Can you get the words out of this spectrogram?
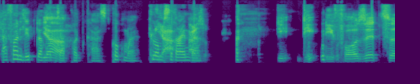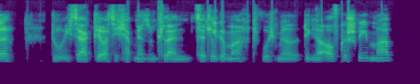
Davon lebt doch unser Ja, Podcast. Guck mal, plumps ja, rein da. also die, die, die Vorsätze, du, ich sag dir was, ich habe mir so einen kleinen Zettel gemacht, wo ich mir Dinge aufgeschrieben habe.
